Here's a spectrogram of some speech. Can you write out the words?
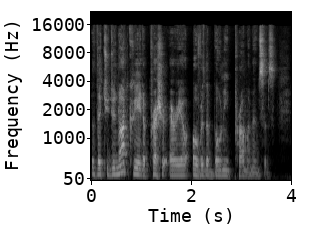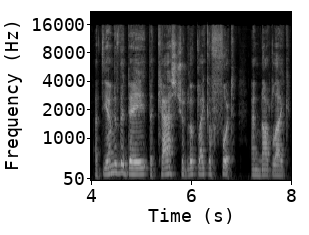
that you do not create a pressure area over the bony prominences. At the end of the day, the cast should look like a foot and not like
